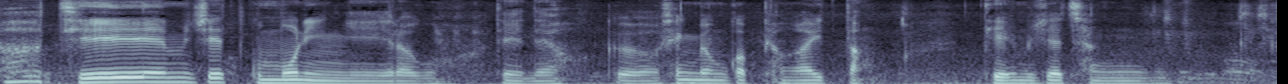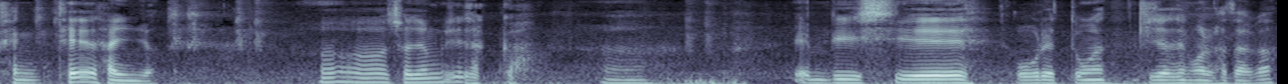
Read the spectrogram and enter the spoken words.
아, DMZ 굿모닝이라고 되어 있네요. 그 생명과 평화의 땅. DMZ 상 생태 사진전. 어, 전영재 작가. 어, MBC에 오랫동안 기자 생활을 하다가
